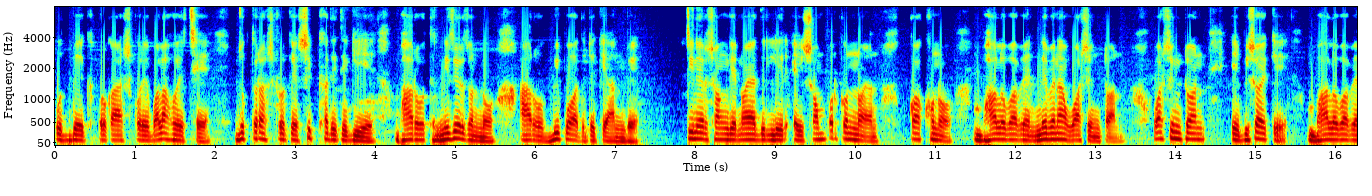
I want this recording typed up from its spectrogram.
উদ্বেগ প্রকাশ করে বলা হয়েছে, যুক্তরাষ্ট্রকে শিক্ষা দিতে গিয়ে ভারত নিজের জন্য আরও বিপদ ডেকে আনবে। চীনের সঙ্গে নয়াদিল্লির এই সম্পর্ক উন্নয়ন কখনো ভালোভাবে নেবে না ওয়াশিংটন। ওয়াশিংটন এই বিষয়কে ভালোভাবে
